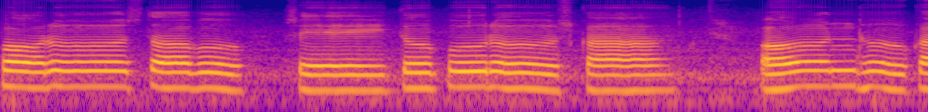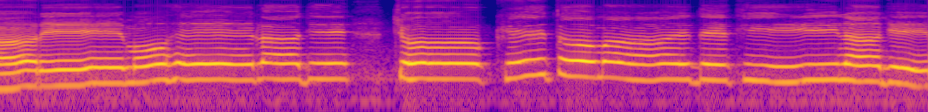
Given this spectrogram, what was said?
পরস্তব সেই তো পুরস্কার তোমায় দেখি না যে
